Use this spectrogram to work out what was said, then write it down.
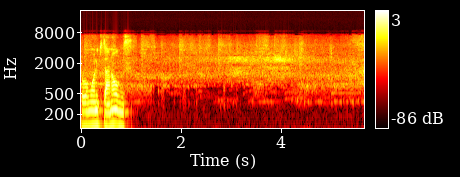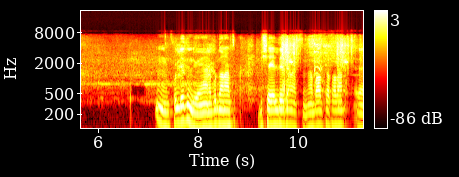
Tohum 12 tane olmuş. Hmm, fullledin diyor yani buradan artık bir şey elde edemezsin. Ha, balta falan e,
